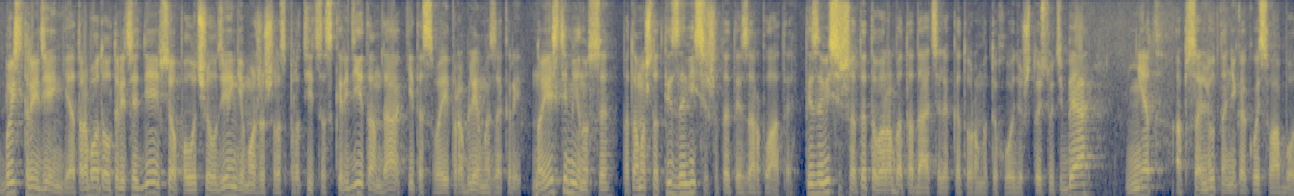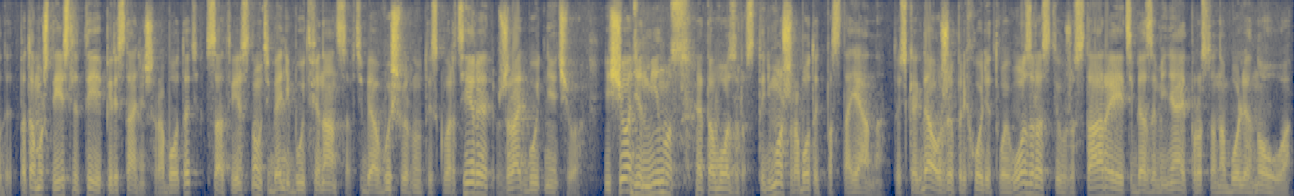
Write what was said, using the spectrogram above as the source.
Быстрые деньги. Отработал 30 дней, все, получил деньги, можешь расплатиться с кредитом, да, какие-то свои проблемы закрыть. Но есть и минусы, потому что ты зависишь от этой зарплаты. Ты зависишь от этого работодателя, к которому ты ходишь. То есть, у тебя нет абсолютно никакой свободы. Потому что если ты перестанешь работать, соответственно, у тебя не будет финансов. Тебя вышвырнут из квартиры, жрать будет нечего. Еще один минус – это возраст. Ты не можешь работать постоянно. То есть, когда уже приходит твой возраст, ты уже старый, тебя заменяет просто на более нового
